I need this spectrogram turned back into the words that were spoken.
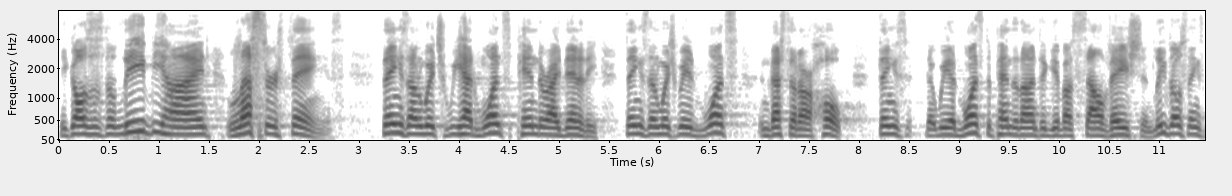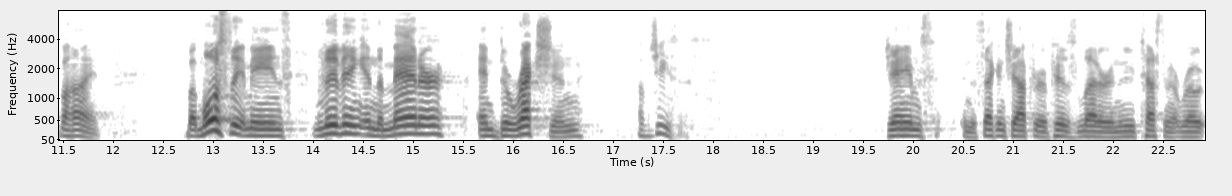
He calls us to leave behind lesser things, things on which we had once pinned our identity, things on which we had once invested our hope, things that we had once depended on to give us salvation. Leave those things behind. But mostly it means living in the manner and direction of Jesus. James, in the second chapter of his letter in the New Testament, wrote,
